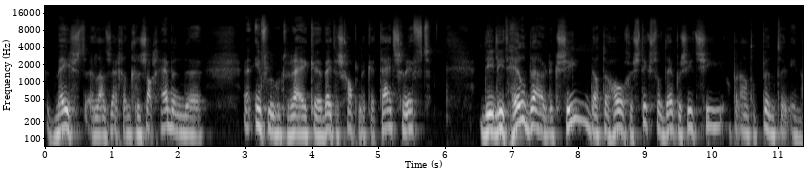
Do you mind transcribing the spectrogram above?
Het meest, eh, laten we zeggen, gezaghebbende en invloedrijke wetenschappelijke tijdschrift. Die liet heel duidelijk zien dat de hoge stikstofdepositie op een aantal punten in,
